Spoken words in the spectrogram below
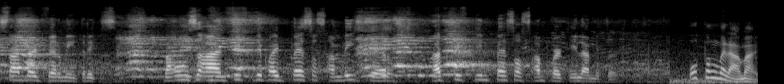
standard fare matrix na kung saan 55 pesos ang base fare at 15 pesos ang per kilometer. upang malaman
